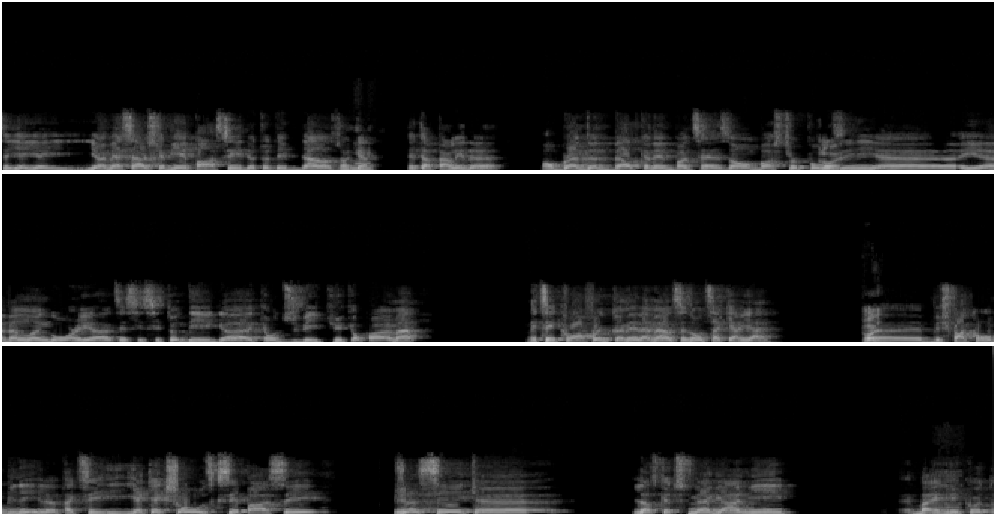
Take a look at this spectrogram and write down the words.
il y, y, y, a un message qui a bien passé, de toute évidence. Tu as parlé de, Brandon Belt connaît une bonne saison, Buster Posey euh, et Evan Longoria, c'est tous des gars qui ont du vécu, qui ont probablement. Mais tu sais, Crawford connaît la meilleure saison de sa carrière. Euh, je fais combiner. Là. il y a quelque chose qui s'est passé. Je sais que lorsque tu te mets à gagner, ben mm-hmm. écoute,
